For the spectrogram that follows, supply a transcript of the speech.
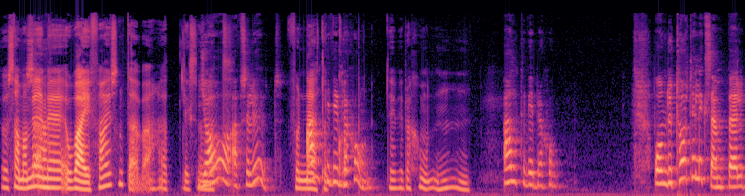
Och samma med, att- med wifi och sånt där va? Att liksom Ja, att absolut. Allt är vibration. Det är vibration. Mm. Allt är vibration. Och om du tar till exempel,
